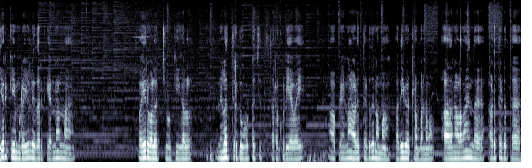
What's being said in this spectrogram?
இயற்கை முறையில் இதற்கு என்னென்ன பயிர் வளர்ச்சி ஊக்கிகள் நிலத்திற்கு ஊட்டச்சத்து தரக்கூடியவை அப்படின்னா அடுத்தடுத்து நம்ம பதிவேற்றம் பண்ணுவோம். அதனால தான் இந்த அடுத்தடுத்த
